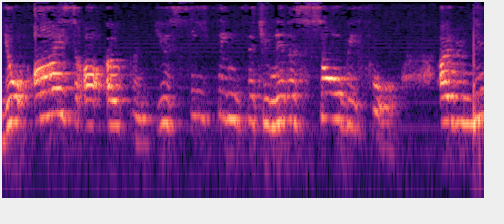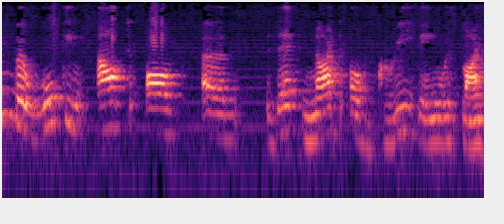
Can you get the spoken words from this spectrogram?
Your eyes are opened. You see things that you never saw before. I remember walking out of um, that night of grieving with my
